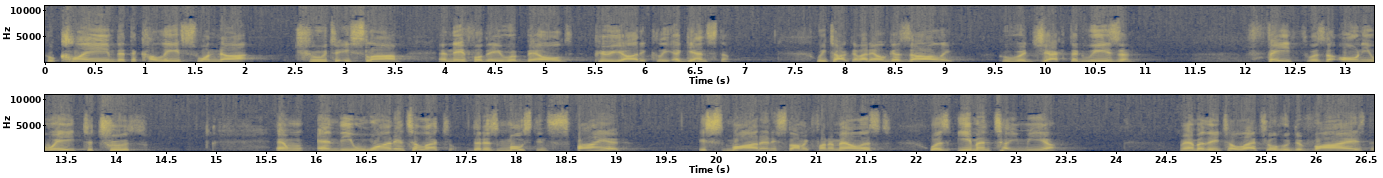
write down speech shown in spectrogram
who claimed that the caliphs were not true to Islam, and therefore they rebelled periodically against them. We talked about Al Ghazali, who rejected reason. Faith was the only way to truth. And, and the one intellectual that is most inspired is modern Islamic fundamentalist was Ibn Taymiyyah. Remember the intellectual who devised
